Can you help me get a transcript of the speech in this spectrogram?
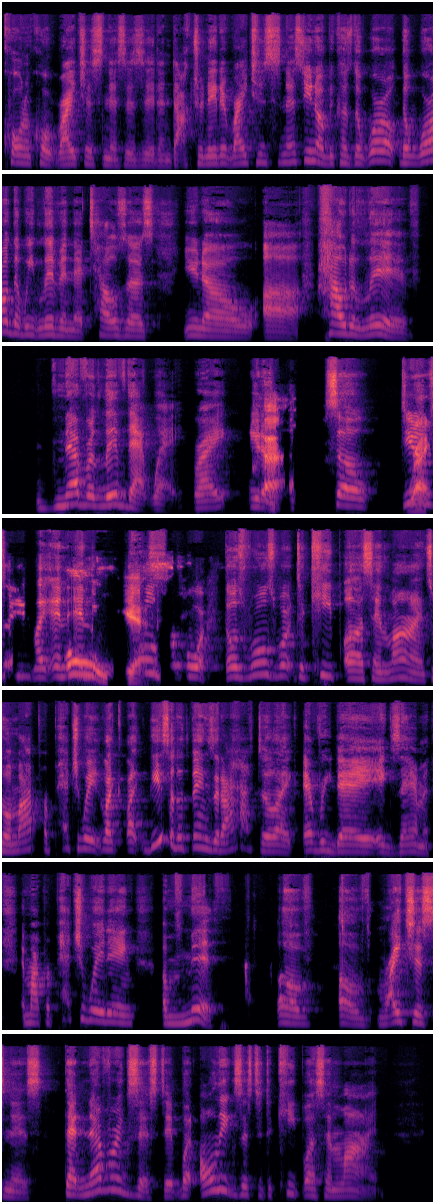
quote unquote righteousness is it indoctrinated righteousness you know because the world the world that we live in that tells us you know uh how to live never live that way right you know so do you know what i'm saying like and and Oh, rules yes. were for those rules were to keep us in line. So am I perpetuating like like these are the things that I have to like every day examine. Am I perpetuating a myth of of righteousness that never existed but only existed to keep us in line?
